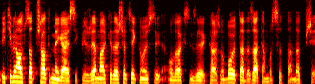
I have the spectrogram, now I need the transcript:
2666 MHz'lik bir RAM arkadaşlar teknolojisi olarak sizlere karşıma boyutlarda zaten bu standart bir şey.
